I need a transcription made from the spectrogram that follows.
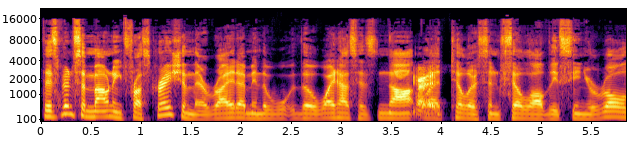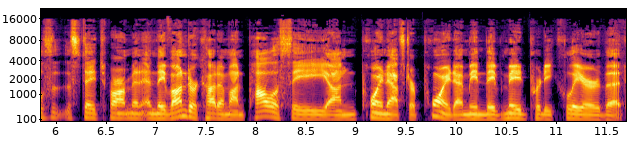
There's been some mounting frustration there, right? I mean, the the White House has not right. let Tillerson fill all these senior roles at the State Department, and they've undercut him on policy on point after point. I mean, they've made pretty clear that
